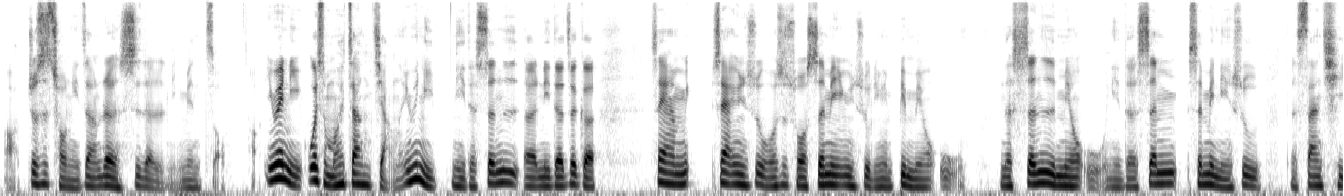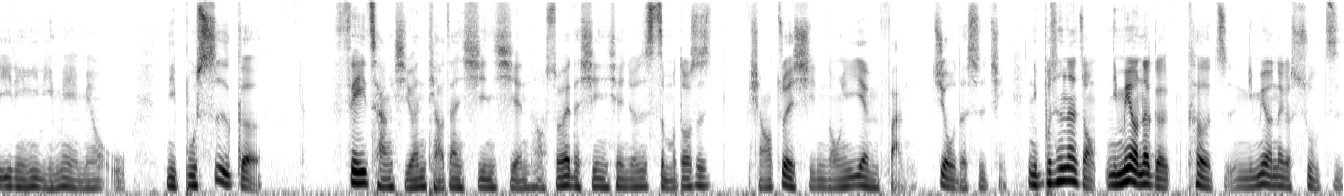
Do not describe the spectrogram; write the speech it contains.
哦，就是从你这样认识的人里面走。好，因为你为什么会这样讲呢？因为你你的生日，呃，你的这个生涯生涯运数，或是说生命运数里面并没有五，你的生日没有五，你的生生命灵数的三七一零一里面也没有五，你不是个非常喜欢挑战新鲜哈。所谓的新鲜，就是什么都是想要最新，容易厌烦旧的事情。你不是那种，你没有那个特质，你没有那个数字，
